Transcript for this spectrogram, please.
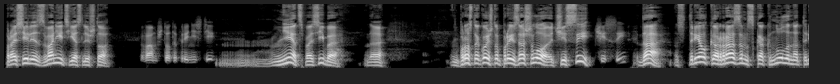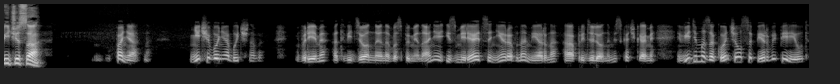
просили звонить, если что». «Вам что-то принести?» «Нет, спасибо. Да. Просто кое-что произошло. Часы? Часы? Да, стрелка разом скакнула на три часа. Понятно. Ничего необычного. Время, отведенное на воспоминания, измеряется неравномерно, а определенными скачками. Видимо, закончился первый период.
